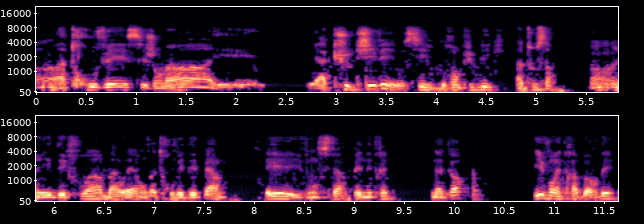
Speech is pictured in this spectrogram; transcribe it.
hein, à trouver ces gens-là et, à cultiver aussi le grand public à tout ça. Hein. Et des fois, bah ouais, on va trouver des perles et ils vont se faire pénétrer. D'accord? Ils vont être abordés,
